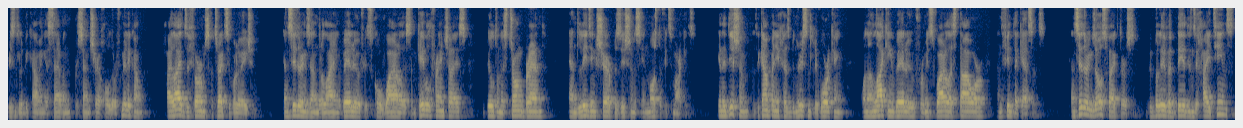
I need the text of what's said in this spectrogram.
recently becoming a 7% shareholder of Millicom, highlight the firm's attractive valuation, considering the underlying value of its core wireless and cable franchise, built on a strong brand and leading share positions in most of its markets. In addition, the company has been recently working on unlocking value from its wireless tower and fintech assets, Considering those factors, we believe a bid in the high teens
